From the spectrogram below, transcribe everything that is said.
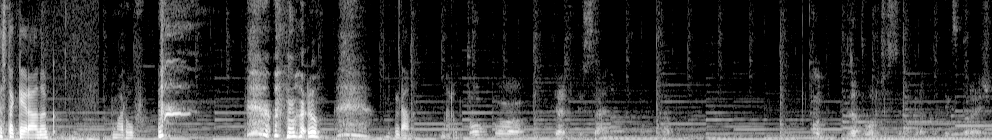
Ось такий ранок. Маруф. Маруф. Да, Маруф. Топ для творчості, наприклад, інспірейшн.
